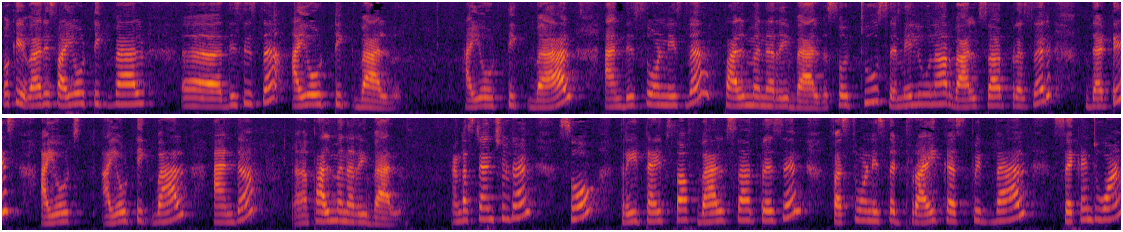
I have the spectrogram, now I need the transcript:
Okay, where is aortic valve? Uh, this is the aortic valve. Aortic valve and this one is the pulmonary valve. So, two semilunar valves are present. That is aort aortic valve and the uh, pulmonary valve. Understand children? So, three types of valves are present. First one is the tricuspid valve. Second one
